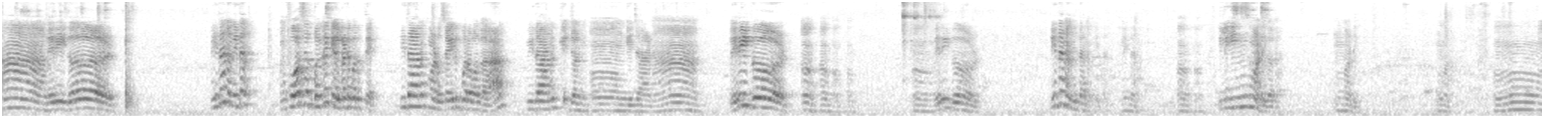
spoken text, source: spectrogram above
ಹಾ ವೆರಿ ಗುಡ್ ನಿಧಾನ ನಿಧಾನ. ಫೋರ್ಸ್ ಬಂದ್ರೆ ಕೆಳಗಡೆ ಬರುತ್ತೆ. ನಿಧಾನಕ್ಕೆ ಮಾಡು ಸೈಡ್ ಬರುವಾಗ ನಿಧಾನಕ್ಕೆ ಜಾಣ. ವೆರಿ ಗುಡ್ ಹ್ಮ್ ಹ್ಮ್ ಹ್ಮ್ ವೆರಿ ಗುಡ್ ನಿಧಾನ ನಿಧಾನ ನಿಧಾನ ನಿಧಾನ. ಹ್ಮ್ ಹ್ಮ್. ಇಲ್ಲಿ ಹಿಂಗ್ ಮಾಡಿದಾರ ಹಿಂಗ್ ಮಾಡಿ. ಹ್ಮ್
